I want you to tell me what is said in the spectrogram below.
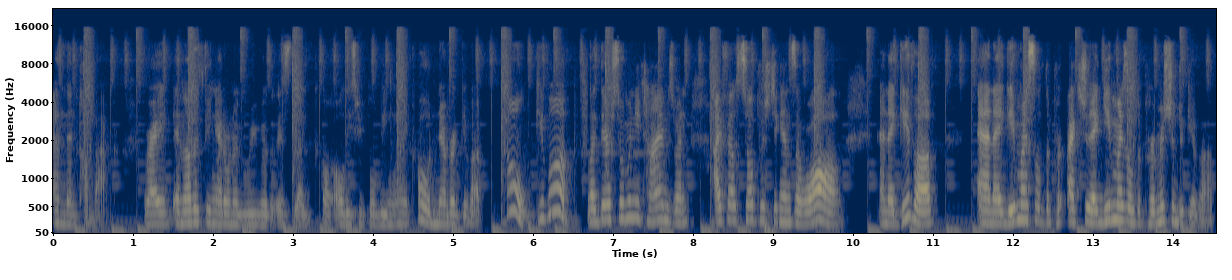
and then come back right? Another thing i don't agree with is like all these people being like oh never give up. No give up. Like there are so many times when i felt so pushed against the wall and i give up and i gave myself the per- actually i gave myself the permission to give up.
